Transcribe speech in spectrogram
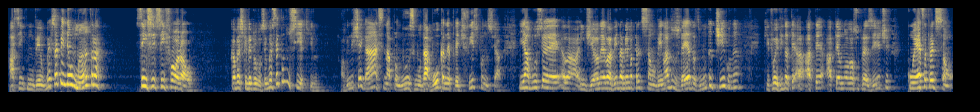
assim como vem. Como é que você vai aprender um mantra sem, sem, sem for oral? O cara vai escrever para você, como é que você pronuncia aquilo? Alguém tem que chegar, ensinar a pronúncia, mudar a boca, né? Porque é difícil pronunciar. E a música ela, indiana ela vem da mesma tradição, vem lá dos Vedas, muito antigo, né? Que foi vindo até, até, até o nosso presente com essa tradição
